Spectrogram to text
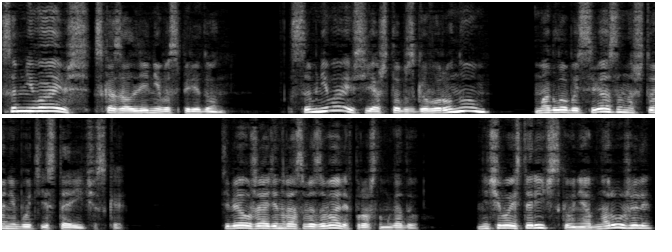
«Сомневаюсь», — сказал лениво Спиридон. «Сомневаюсь я, чтоб с Говоруном могло быть связано что-нибудь историческое». Тебя уже один раз вызывали в прошлом году. Ничего исторического не обнаружили.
